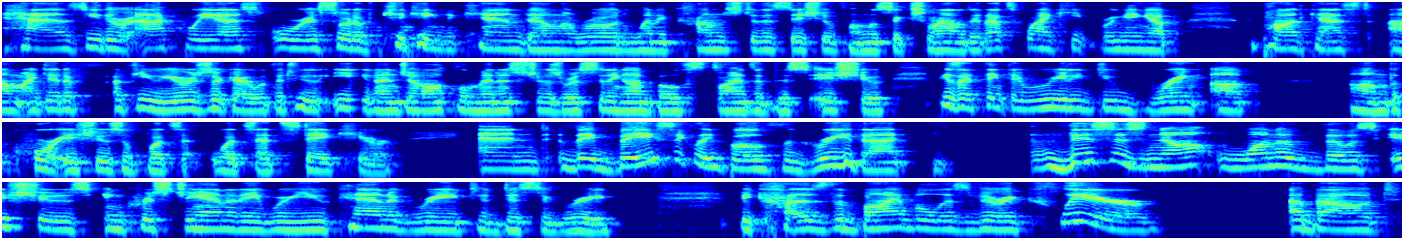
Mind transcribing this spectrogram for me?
has either acquiesced or is sort of kicking the can down the road when it comes to this issue of homosexuality. That's why I keep bringing up the podcast um, I did a, a, few years ago with the two evangelical ministers. We're sitting on both sides of this issue because I think they really do bring up um, the core issues of what's what's at stake here. And they basically both agree that this is not one of those issues in Christianity where you can agree to disagree, because the Bible is very clear about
